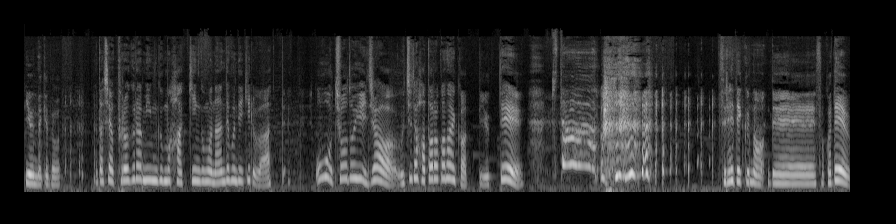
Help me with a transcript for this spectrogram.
言うんだけど。私はプログラミングもハッキングも何でもできるわって。おおちょうどいい。じゃあうちで働かないかって言って。来た 連れてくの。でそこで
